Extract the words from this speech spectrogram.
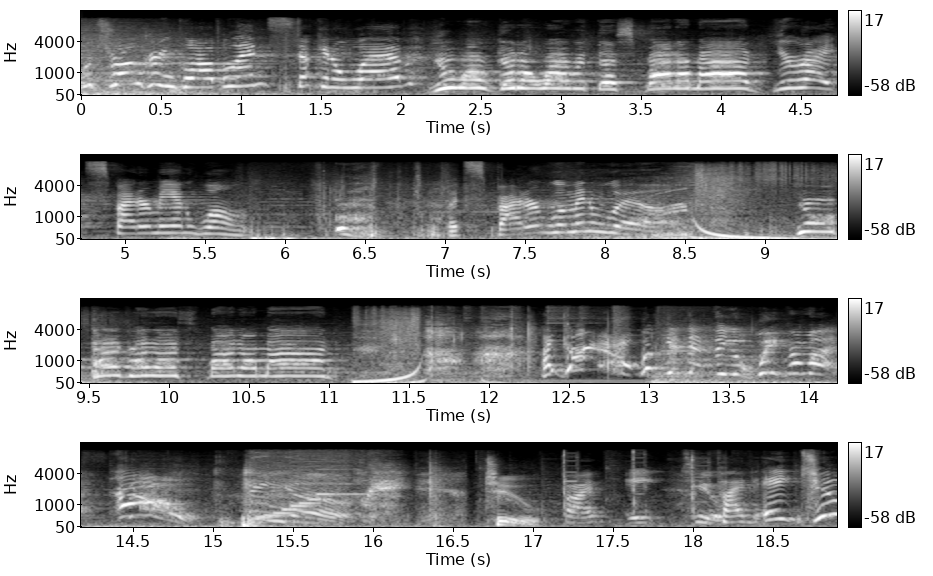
What's wrong, Green Goblin? Stuck in a web? You won't get away with this, Spider Man! You're right, Spider Man won't. But Spider Woman will. You pay for this, Spider Man! I got it! Get that thing away from us! Oh. Go! Bingo! Two. Five, eight, two. Five, eight, two.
